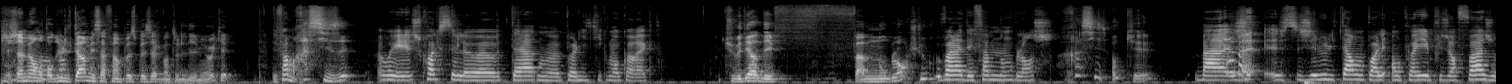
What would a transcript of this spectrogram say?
J'ai jamais entendu le terme et ça fait un peu spécial quand tu le dis, mais ok. Des femmes racisées? Oui, je crois que c'est le terme politiquement correct. Tu veux dire des femmes non blanches du coup? Voilà, des femmes non blanches. Racisées, ok. Bah, j'ai- j'ai lu le terme employé, employé plusieurs fois. Je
